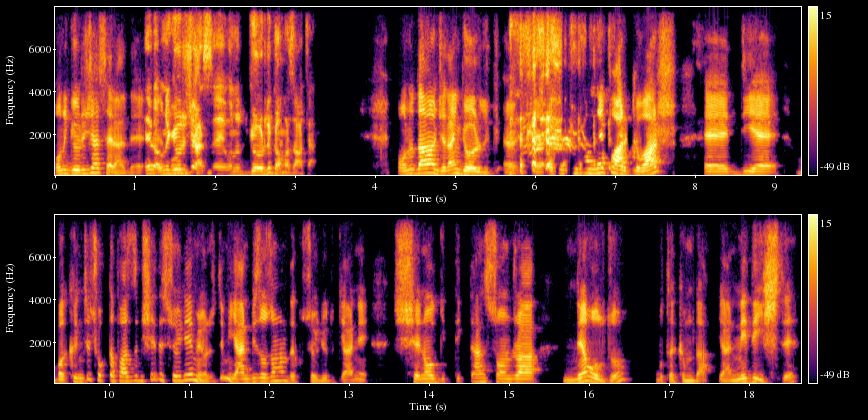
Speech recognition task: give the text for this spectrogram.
onu göreceğiz herhalde. Evet onu göreceğiz. E, onu gördük ama zaten. Onu daha önceden gördük. Evet. E, ne farkı var e, diye bakınca çok da fazla bir şey de söyleyemiyoruz değil mi? Yani biz o zaman da söylüyorduk. Yani Şenol gittikten sonra ne oldu bu takımda? Yani ne değişti?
